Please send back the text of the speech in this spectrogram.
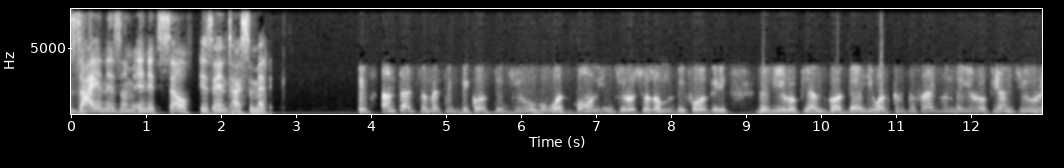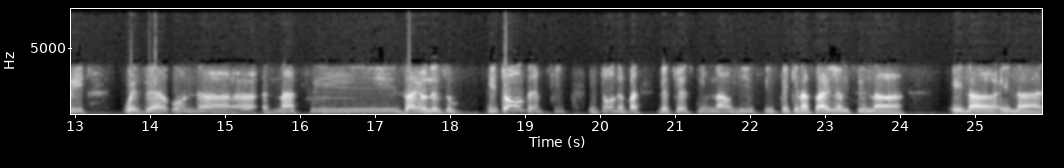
Zionism in itself is anti-Semitic. It's anti-Semitic because the Jew who was born in Jerusalem before the these Europeans got there, he was criticizing the European Jewry with their own uh, uh, Nazi Zionism. He told them, he, he told them, but they chased him. Now he's he's taking asylum in uh, in uh, in uh,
